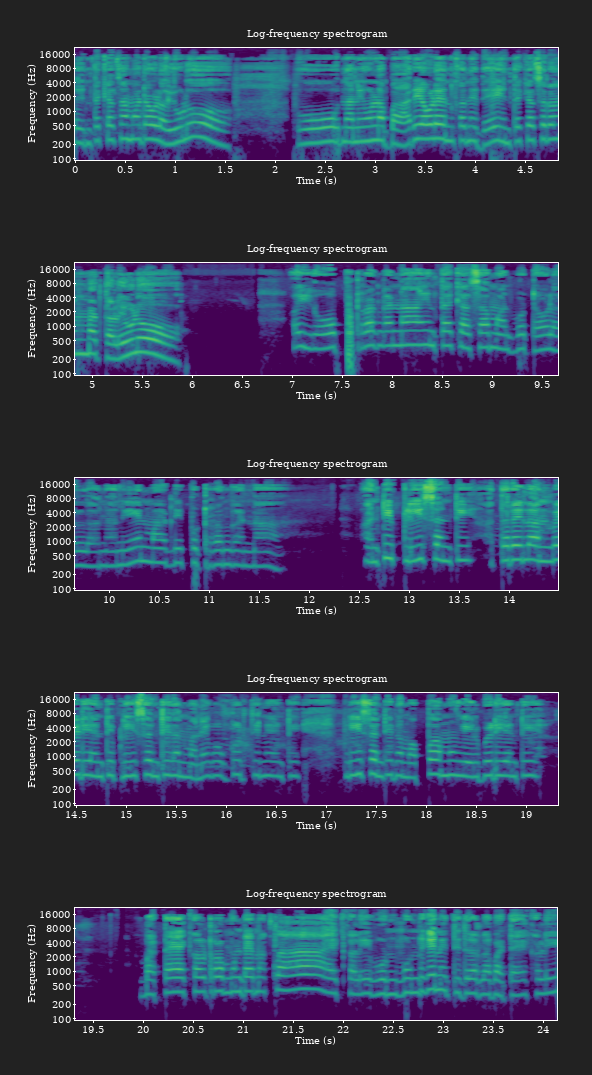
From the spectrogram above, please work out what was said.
ಇಂಥ ಕೆಲಸ ಮಾಡವಳು ಇವಳು? ಓ, ನಾನು ಇವಳನ್ನ ಭಾರಿ ಅವಳೆ ಅನ್ಕೊಂಡಿದ್ದೆ ಇಂಥ ಕೆಲಸ ಮಾಡ್ತಾಳೆ ಇವಳು. ಅಯ್ಯೋ, ಪುಟ್ರಂಗಣ್ಣ, ಇಂಥ ಕೆಲಸ ಮಾಡ್ಬಿಟ್ಟವಳಲ್ಲ. ನಾನು ಏನು ಮಾಡಲಿ ಪುಟ್ರಂಗಣ್ಣ? ಆಂಟಿ, ಪ್ಲೀಸ್ ಆಂಟಿ. ಆ ಥರ ಎಲ್ಲ ಅನ್ಬೇಡಿ ಆಂಟಿ. ಪ್ಲೀಸ್ ಆಂಟಿ, ನಾನು ಮನೆಗೆ ಹೋಗ್ಬಿಡ್ತೀನಿ ಆಂಟಿ. ಪ್ಲೀಸ್ ಆಂಟಿ, ನಮ್ಮ ಅಪ್ಪ ಅಮ್ಮಂಗೆ ಹೇಳ್ಬೇಡಿ ಆಂಟಿ. ಬಟ್ಟೆ ಹಾಕೊಳ್ರ ಮುಂಡೆ ಮಕ್ಕಳ ಹಾಕೊಳ್ಳಿ ಗುಂಡ್ ಗುಂಡ್ಗೆ ನಿಂತಿದ್ರಲ್ಲ ಬಟ್ಟೆ ಹಾಕೊಳ್ಳಿ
